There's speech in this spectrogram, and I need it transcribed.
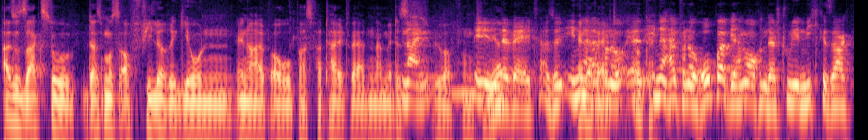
Also sagst du, das muss auf viele Regionen innerhalb Europas verteilt werden, damit es Nein, überhaupt funktioniert? in der Welt. Also innerhalb, der Welt. Von, okay. innerhalb, Von, Europa. Wir haben auch in der Studie nicht gesagt,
